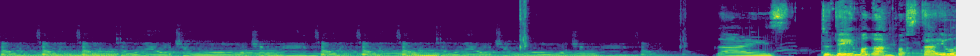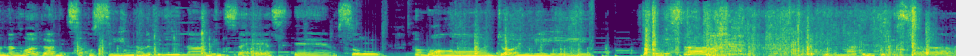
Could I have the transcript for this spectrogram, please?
Guys, today mag-unbox tayo ng mga gamit sa kusina na binili namin sa SM. So, come on, join me. Ito isa, tingnan natin ito isa.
